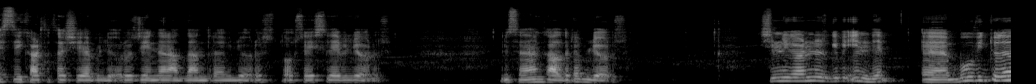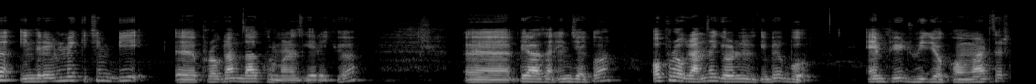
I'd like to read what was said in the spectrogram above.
SD kartı taşıyabiliyoruz, yeniden adlandırabiliyoruz, dosyayı silebiliyoruz. Listeden kaldırabiliyoruz. Şimdi gördüğünüz gibi indi. E, bu videoda indirebilmek için bir e, program daha kurmanız gerekiyor. E, birazdan inecek o. O programda gördüğünüz gibi bu. MP3 Video Converter.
